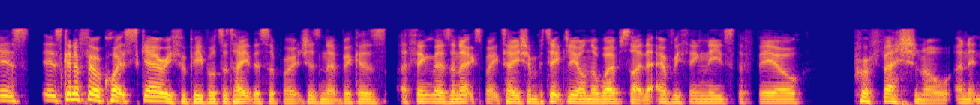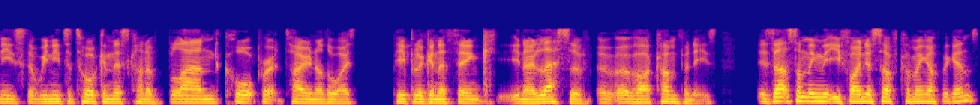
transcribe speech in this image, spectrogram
it's it's going to feel quite scary for people to take this approach, isn't it? Because I think there's an expectation, particularly on the website, that everything needs to feel professional and it needs that we need to talk in this kind of bland corporate tone. Otherwise, people are going to think, you know, less of, of, of our companies. Is that something that you find yourself coming up against?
